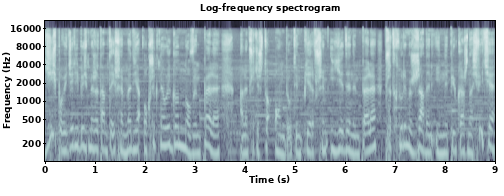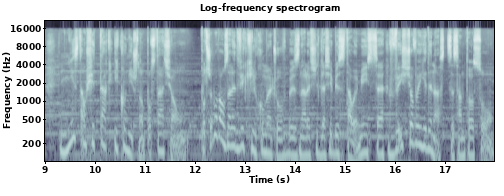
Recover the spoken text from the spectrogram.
Dziś powiedzielibyśmy, że tamtejsze media okrzyknęły go nowym Pele, ale przecież to on był tym pierwszym i jedynym Pele, przed którym żaden inny piłkarz na świecie nie stał się tak ikoniczną postacią. Potrzebował zaledwie kilku meczów, by znaleźć dla siebie stałe miejsce w wyjściowej jedenastce Santosu.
